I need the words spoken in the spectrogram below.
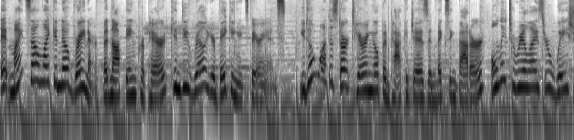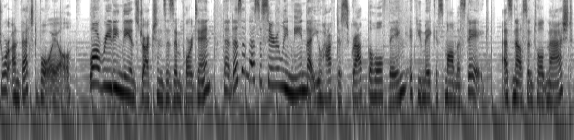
It might sound like a no brainer, but not being prepared can derail your baking experience. You don't want to start tearing open packages and mixing batter, only to realize you're way short on vegetable oil. While reading the instructions is important, that doesn't necessarily mean that you have to scrap the whole thing if you make a small mistake. As Nelson told Mashed,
